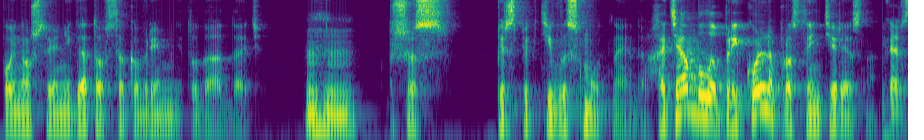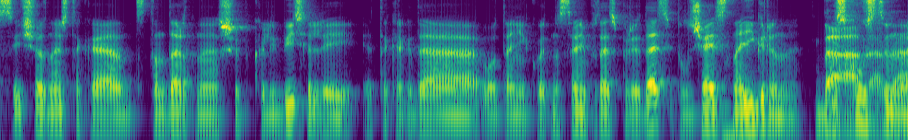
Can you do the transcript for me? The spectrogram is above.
понял, что я не готов столько времени туда отдать. Мгм. Потому что перспективы смутные. Да. Хотя было прикольно, просто интересно. Мне кажется, еще, знаешь, такая стандартная ошибка любителей, это когда вот они какое-то настроение пытаются передать, и получается наигранно, Да, искусственно. Да,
